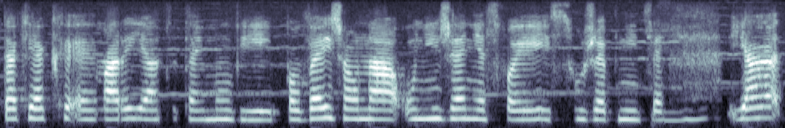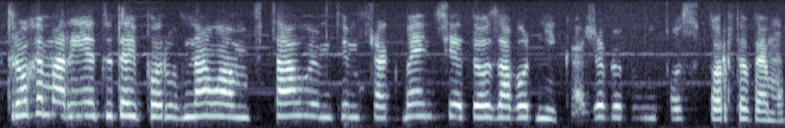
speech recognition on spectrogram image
tak jak e, Maryja tutaj mówi, powejrzał na uniżenie swojej służebnicy. Mhm. Ja trochę Maryję tutaj porównałam w całym tym fragmencie do zawodnika, żeby był po sportowemu.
